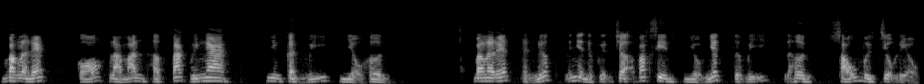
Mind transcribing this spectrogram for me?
Bangladesh có làm ăn hợp tác với Nga nhưng cần Mỹ nhiều hơn. Bangladesh là nước đã nhận được viện trợ vaccine nhiều nhất từ Mỹ là hơn 60 triệu liều.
